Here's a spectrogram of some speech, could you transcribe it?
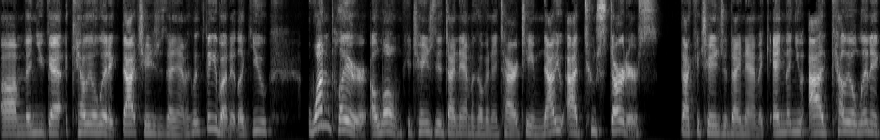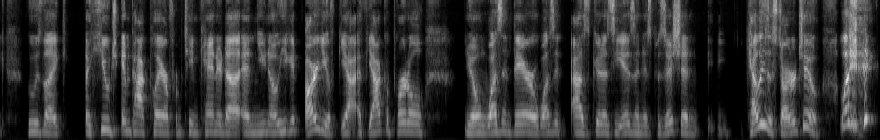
Um, then you get Kelly Olynyk, that changes the dynamic. Like think about it, like you, one player alone could change the dynamic of an entire team. Now you add two starters that could change the dynamic, and then you add Kelly Olynyk, who's like a huge impact player from Team Canada, and you know he could argue if yeah if Jakob Poeltl you know, wasn't there or wasn't as good as he is in his position, Kelly's a starter too. Like,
